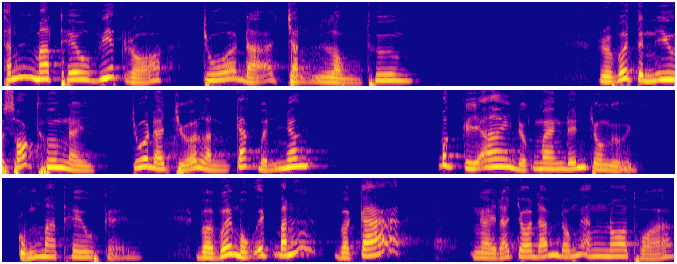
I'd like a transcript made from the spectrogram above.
Thánh Matthew viết rõ Chúa đã chặn lòng thương. Rồi với tình yêu xót thương này, Chúa đã chữa lành các bệnh nhân. Bất kỳ ai được mang đến cho người, cũng Matthew kể. Và với một ít bánh và cá, Ngài đã cho đám đông ăn no thỏa,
